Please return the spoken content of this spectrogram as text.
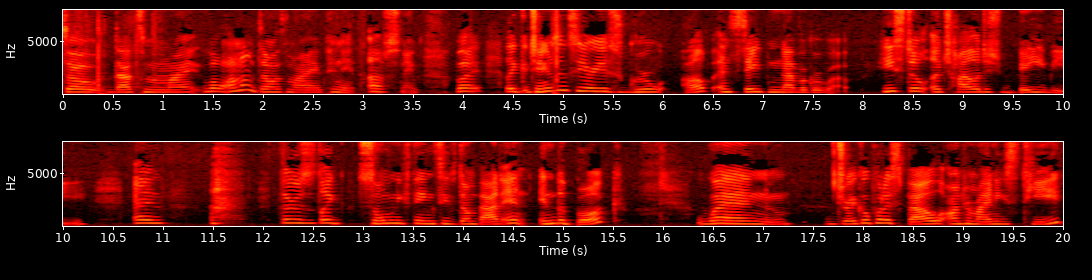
so that's my well i'm not done with my opinion of snape but like james and sirius grew up and snape never grew up. He's still a childish baby. And there's like so many things he's done bad and in the book. When draco put a spell on hermione's teeth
